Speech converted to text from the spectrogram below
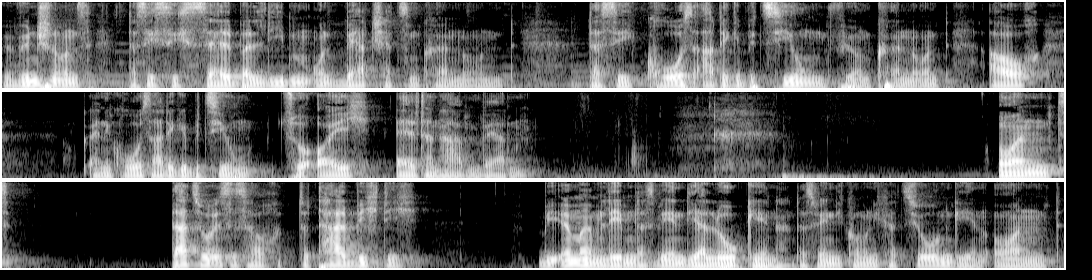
Wir wünschen uns, dass sie sich selber lieben und wertschätzen können und dass sie großartige Beziehungen führen können und auch eine großartige Beziehung zu euch Eltern haben werden. Und dazu ist es auch total wichtig, wie immer im Leben, dass wir in Dialog gehen, dass wir in die Kommunikation gehen. Und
